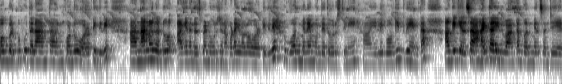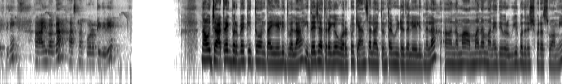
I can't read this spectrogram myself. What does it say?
ಹೋಗಿ ಬರಬಹುದಲ್ಲ ಅಂತ ಅಂದ್ಕೊಂಡು ಹೊರಟಿದ್ದೀವಿ. ನಾನು ಲಡ್ಡು ಹಾಗೆ ನನ್ನ ಹಸ್ಬೆಂಡ್ ಮೂರು ಜನ ಕೂಡ ಇವಾಗ ಹೊರಟಿದ್ವಿ. ಹೋದ್ಮೇಲೆ ಮುಂದೆ ತೋರಿಸ್ತೀನಿ. ಎಲ್ಲಿಗೆ ಹೋಗಿದ್ವಿ ಅಂತ. ಹಾಗೆ ಕೆಲಸ ಆಯ್ತಾ ಇಲ್ವಾ ಅಂತ ಬಂದಮೇಲೆ ಸಂಜೆ ಹೇಳ್ತೀನಿ. ಇವಾಗ ಹಾಸನಕ್ಕೆ ಹೊರಟಿದ್ದೀವಿ ನಾವು ಜಾತ್ರೆಗೆ ಬರಬೇಕಿತ್ತು ಅಂತ ಹೇಳಿದ್ವಲ್ಲ, ಇದೇ ಜಾತ್ರೆಗೆ ಹೊರಟು ಕ್ಯಾನ್ಸಲ್ ಆಯಿತು ಅಂತ ವೀಡಿಯೋದಲ್ಲಿ ಹೇಳಿದ್ನಲ್ಲ ನಮ್ಮ ಅಮ್ಮನ ಮನೆ ದೇವರು ವೀರಭದ್ರೇಶ್ವರ ಸ್ವಾಮಿ,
